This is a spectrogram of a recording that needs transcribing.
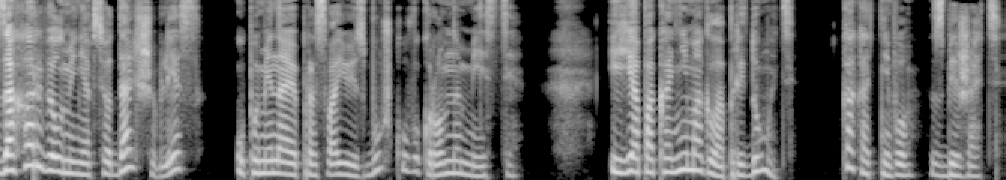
Захар вел меня все дальше в лес, упоминая про свою избушку в укромном месте. И я пока не могла придумать, как от него сбежать.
